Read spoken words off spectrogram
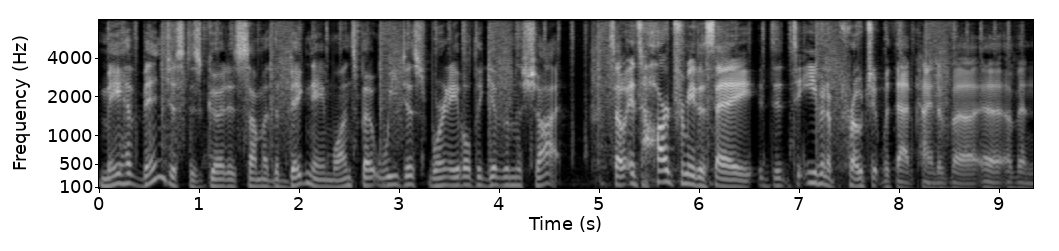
may have been just as good as some of the big name ones, but we just weren't able to give them the shot. So it's hard for me to say to, to even approach it with that kind of uh, uh of an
